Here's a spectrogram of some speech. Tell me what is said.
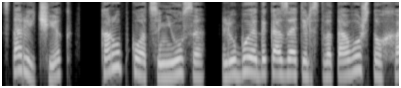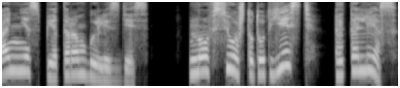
старый чек, коробку от снюса, любое доказательство того, что Ханне с Петером были здесь. Но все, что тут есть, это лес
